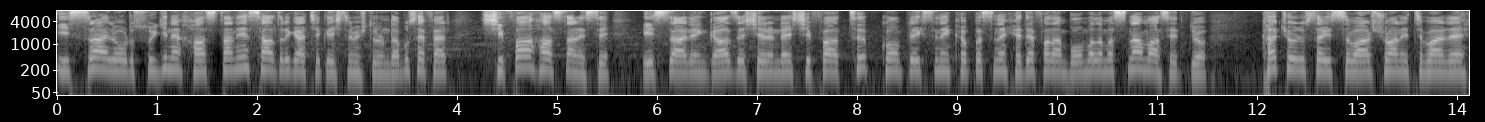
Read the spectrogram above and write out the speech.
İsrail ordusu yine hastaneye saldırı gerçekleştirmiş durumda. Bu sefer Şifa Hastanesi İsrail'in Gazze şehrinde Şifa Tıp Kompleksinin kapısını hedef alan bombalamasından bahsediliyor. Kaç ölü sayısı var şu an itibariyle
